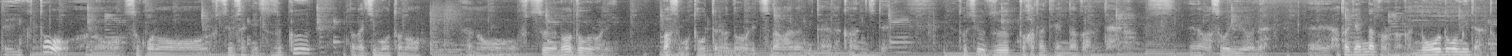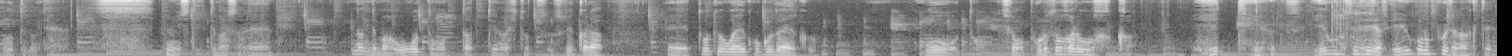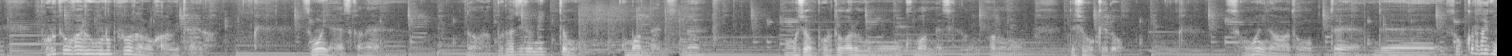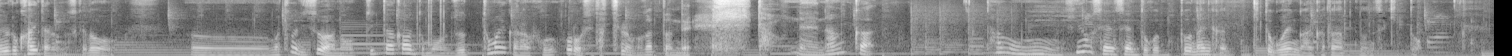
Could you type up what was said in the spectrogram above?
で行くとあのそこの富津岬に続くなんか地元のあの普通の道路にバスも通ってるような道路につながるみたいな感じで途中ずっと畑の中みたいな。なんかそういうね、えー、畑の中のなんか農道みたいなところってくみたいな。ふうにして言ってましたね。なんでまあおおと思ったっていうのは一つ。それから、えー、東京外国大学おおとしかもポルトガル語学科。えっていう英語の先生じゃ英語のプロじゃなくてポルトガル語のプロなのかみたいな。すごいじゃないですかね。だからブラジルに行っても困んないですね。もちろんポルトガル語も困んないですけどあのでしょうけど。すごいなと思って。でそこから先いろいろ書いてあるんですけどうん、まあ、今日実はあのツイッターアカウントもずっと前からフォローしてたっていうのが分かったんで多分ねなんか多分ヒロ先生のとこと何かきっとご縁がある方だと思うんですよきっと。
